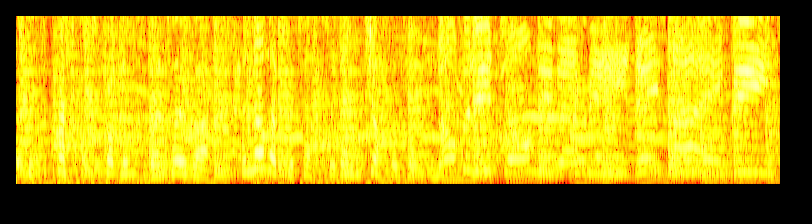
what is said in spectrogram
but Mr. Prescott's problems weren't over. Another protester then jostled him. Nobody told me there'd be days like these.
